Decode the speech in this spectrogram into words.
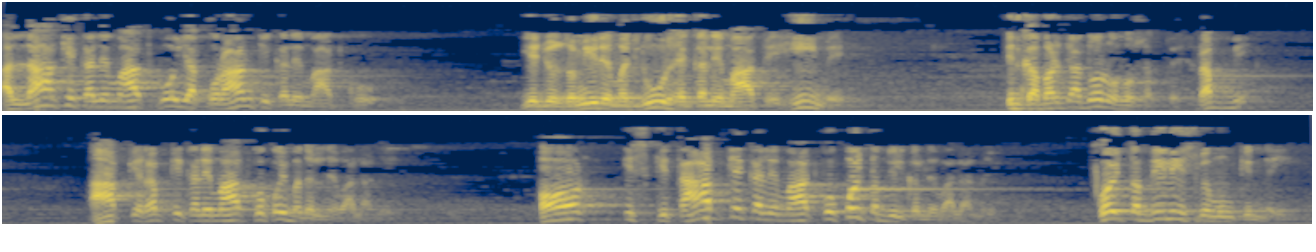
اللہ کے کلمات کو یا قرآن کی کلمات کو یہ جو ضمیر مجرور ہے کلمات ہی میں، ان کا برجہ دونوں ہو سکتے ہیں۔ رب بھی، آپ کے رب کے کلمات کو کوئی بدلنے والا نہیں۔ اور اس کتاب کے کلمات کو کوئی تبدیل کرنے والا نہیں۔ کوئی تبدیلی اس میں ممکن نہیں۔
